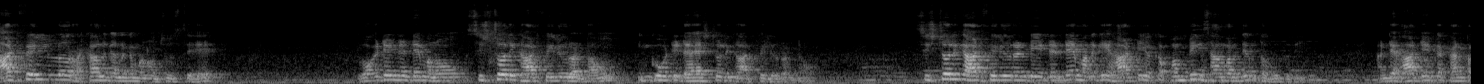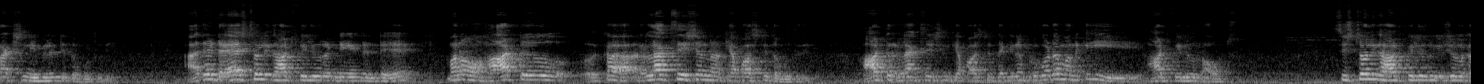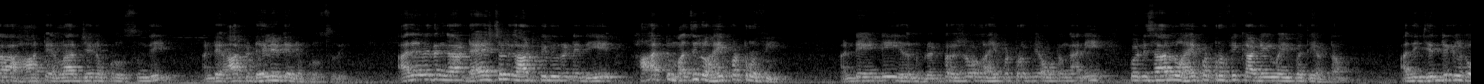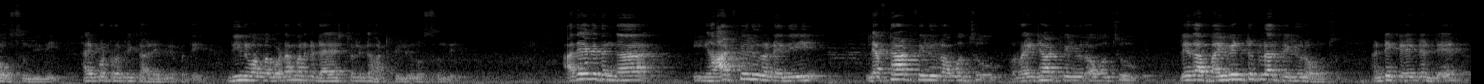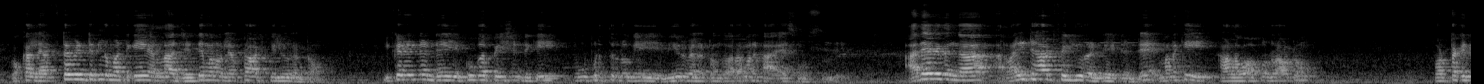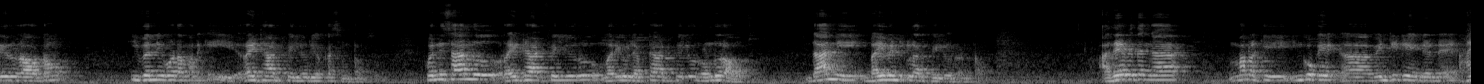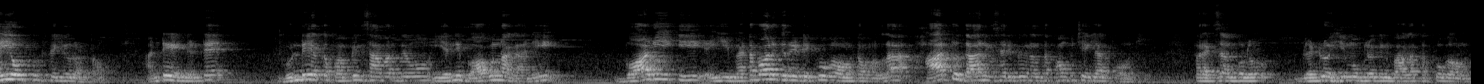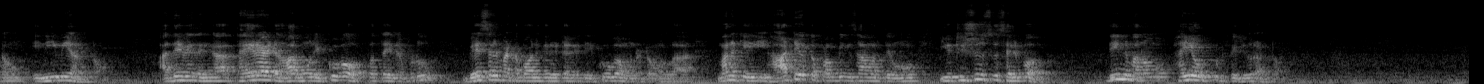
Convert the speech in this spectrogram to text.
Heart ఫెయిల్యూర్లో రకాలు కనుక మనం చూస్తే ఒకటేంటంటే మనం సిస్టోలిక్ హార్ట్ ఫెయిల్యూర్ అంటాం ఇంకొకటి డయాస్టోలిక్ హార్ట్ ఫెయిల్యూర్ అంటాం. సిస్టోలిక్ హార్ట్ ఫెయిల్యూర్ అంటే ఏంటంటే మనకి హార్ట్ యొక్క పంపింగ్ సామర్థ్యం తగ్గుతుంది. అంటే హార్ట్ యొక్క కంట్రాక్షన్ ఎబిలిటీ తగ్గుతుంది. అదే డయాస్టోలిక్ హార్ట్ ఫెయిల్యూర్ అంటే ఏంటంటే మనం హార్ట్ యొక్క రిలాక్సేషన్ కెపాసిటీ తగ్గుతుంది. హార్ట్ రిలాక్సేషన్ కెపాసిటీ తగ్గినప్పుడు కూడా మనకి హార్ట్ ఫెయిల్యూర్ రావచ్చు. సిస్టోలిక్ హార్ట్ ఫెయిల్యూర్ యూజువల్గా హార్ట్ ఎలార్జ్ అయినప్పుడు వస్తుంది అంటే హార్ట్ డైలేట్ అయినప్పుడు వస్తుంది. అదేవిధంగా డయాస్టోలిక్ హార్ట్ ఫెయిల్యూర్ అనేది హార్ట్ మజిల్ హైపర్ట్రోఫీ. అంటే ఏంటి? ఏదైనా బ్లడ్ ప్రెషర్ వల్ల హైపర్ట్రోఫీ అవటం కానీ కొన్నిసార్లు హైపర్ట్రోఫిక్ కార్డియోమైపతి అంటాం. అది జెనరికల్గా వస్తుంది ఇది హైపర్ట్రోఫిక్ కార్డియోమైపతి దీనివల్ల కూడా మనకి డయాస్టోలిక్ హార్ట్ ఫెయిల్యూర్ వస్తుంది. అదేవిధంగా ఈ హార్ట్ ఫెయిల్యూర్ అనేది లెఫ్ట్ హార్ట్ ఫెయిల్యూర్ అవ్వచ్చు రైట్ హార్ట్ ఫెయిల్యూర్ అవ్వచ్చు లేదా బైవెంట్రుకులర్ ఫెయిల్యూర్ అవ్వచ్చు. అంటే ఇక్కడ ఏంటంటే ఒక లెఫ్ట్ వెంట్రుకలు మట్టుకే ఎల్లార్జ్ అయితే మనం లెఫ్ట్ హార్ట్ ఫెయిల్యూర్ అంటాం. ఇక్కడ ఏంటంటే ఎక్కువగా పేషెంట్కి ఊపిరితిత్తుల్లోకి నీరు వెళ్ళటం ద్వారా మనకు ఆయాసం వస్తుంది. అదేవిధంగా రైట్ హార్ట్ ఫెయిల్యూర్ అంటే ఏంటంటే మనకి కాళ్ళ వాపులు రావటం పొట్టకి నీరు రావటం ఇవన్నీ కూడా మనకి రైట్ హార్ట్ ఫెయిల్యూర్ యొక్క సిమ్టమ్స్ కొన్నిసార్లు రైట్ హార్ట్ ఫెయిల్యూరు మరియు లెఫ్ట్ హార్ట్ ఫెయిల్యూర్ రెండు రావచ్చు. దాన్ని బైవెంటికులర్ ఫెయిల్యూర్ అంటాం. అదేవిధంగా మనకి ఇంకొక వెంటిటీ ఏంటంటే హై అవుట్పుట్ ఫెయిల్యూర్ అంటాం. అంటే ఏంటంటే గుండె యొక్క పంపింగ్ సామర్థ్యం ఇవన్నీ బాగున్నా కానీ బాడీకి ఈ మెటబాలిక్ రేట్ ఎక్కువగా ఉండటం వల్ల హార్ట్ దానికి సరిపోయినంత పంపు చేయలేకపోవచ్చు. ఫర్ ఎగ్జాంపుల్ బ్లడ్లో హీమోగ్లోబిన్ బాగా తక్కువగా ఉండటం ఎనీమియా అంటాం. అదేవిధంగా థైరాయిడ్ హార్మోన్ ఎక్కువగా ఉత్పత్తి అయినప్పుడు బేసల్ మెటబాలిక్ రేట్ అనేది ఎక్కువగా ఉండటం వల్ల మనకి హార్ట్ యొక్క పంపింగ్ సామర్థ్యం ఈ టిష్యూస్కి సరిపోదు. దీన్ని మనం హై అవుట్పుట్ ఫెయిల్యూర్ అంటాం.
